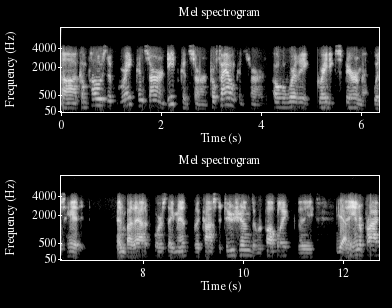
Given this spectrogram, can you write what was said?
uh, composed of great concern, deep concern, profound concern over where the great experiment was headed. And by that, of course, they meant the Constitution, the Republic, the, yes. the enterprise.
